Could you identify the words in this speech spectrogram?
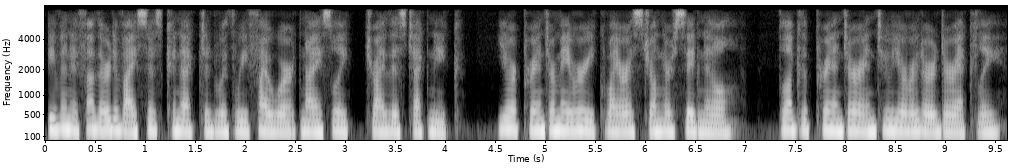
Even if other devices connected with Wi Fi work nicely, try this technique. Your printer may require a stronger signal. Plug the printer into your router directly.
